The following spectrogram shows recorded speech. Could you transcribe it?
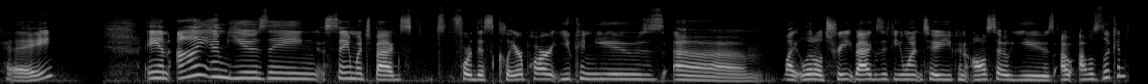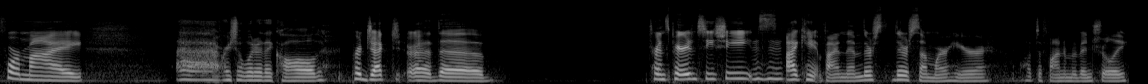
Okay. And I am using sandwich bags for this clear part. You can use um, like little treat bags if you want to. You can also use, I, I was looking for my, uh, Rachel, what are they called? Project, uh, the transparency sheets. I can't find them. There's, they're somewhere here. I'll have to find them eventually.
